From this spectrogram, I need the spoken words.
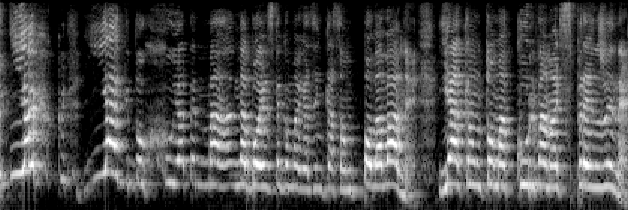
Jak, jak do chuja ten ma, naboje z tego magazynka są podawane? Jaką to ma kurwa mać sprężynę?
